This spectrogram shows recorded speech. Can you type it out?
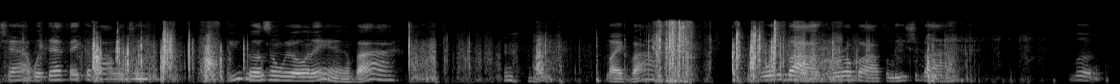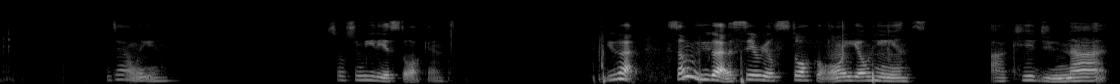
child? With that fake apology, you go somewhere on there and bye. like bye. Boy, bye. Girl, bye. Felicia, bye. Look, I'm telling you, social media stalking. You got some of you got a serial stalker on your hands. I kid you not.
